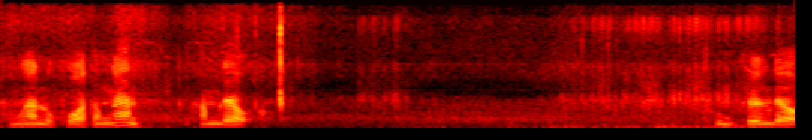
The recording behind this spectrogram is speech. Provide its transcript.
ทำงานหลูกพ่อทำงานคำเดียวทุ่มเครื่องเดียว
